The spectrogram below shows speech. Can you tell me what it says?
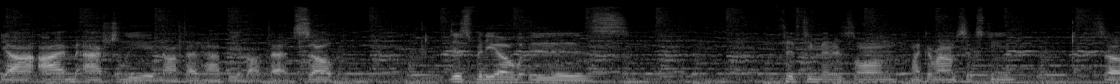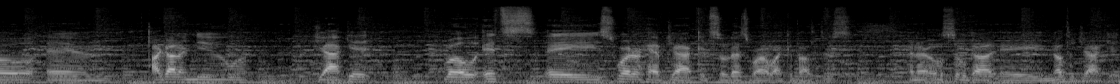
yeah, I'm actually not that happy about that. So, this video is 15 minutes long, like around 16. So, and I got a new jacket well, it's a sweater half jacket, so that's what I like about this. And I also got a, another jacket,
